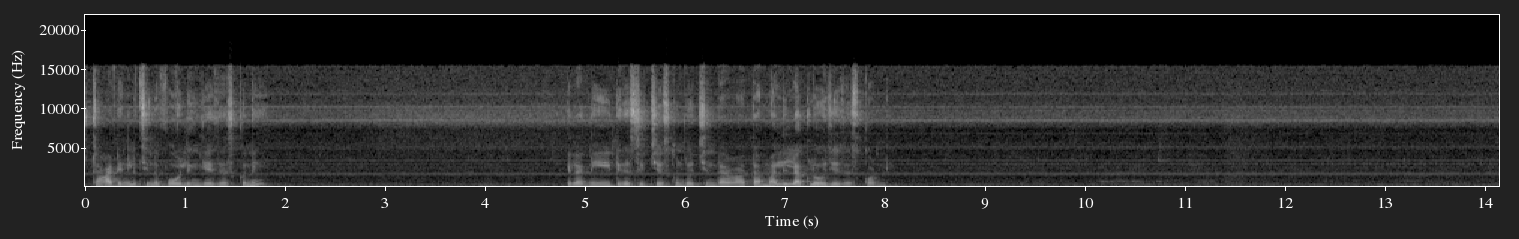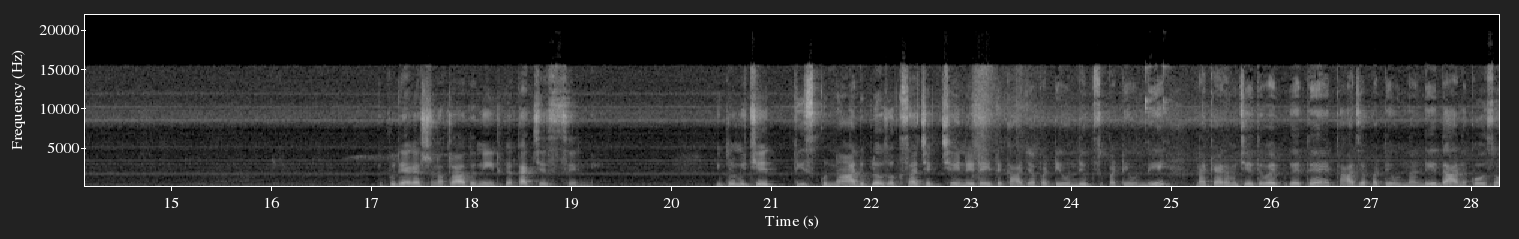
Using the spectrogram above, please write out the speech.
స్టార్టింగ్లో చిన్న ఫోల్డింగ్ చేసేసుకుని ఇలా నీట్గా స్టిచ్ చేసుకుంటూ వచ్చిన తర్వాత మళ్ళీ ఇలా క్లోజ్ చేసేసుకోండి. ఇప్పుడు ఎగస్ట్రా క్లాత్ నీట్గా కట్ చేసేయండి ఇప్పుడు మీ చేతి తీసుకున్న ఆది బ్లౌజ్ ఒకసారి చెక్ చేయండి. ఏదైతే కాజా పట్టి ఉంది ఉక్సు పట్టి ఉంది. నాకు ఎడమ చేతి వైపుకి అయితే కాజా పట్టి ఉందండి. దానికోసం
